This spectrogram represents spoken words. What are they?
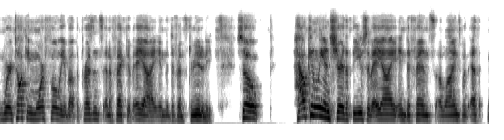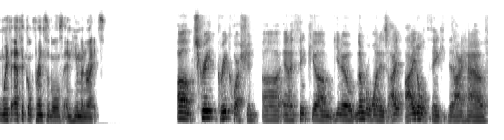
we're talking more fully about the presence and effect of AI in the defense community. So, how can we ensure that the use of AI in defense aligns with eth- with ethical principles and human rights? Um, it's great, great question. Uh, and I think um, you know, number one is I I don't think that I have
